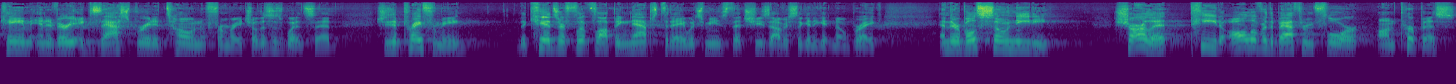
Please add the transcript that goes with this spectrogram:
came in a very exasperated tone from Rachel. This is what it said. She said, Pray for me. The kids are flip flopping naps today, which means that she's obviously going to get no break. And they're both so needy. Charlotte peed all over the bathroom floor on purpose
